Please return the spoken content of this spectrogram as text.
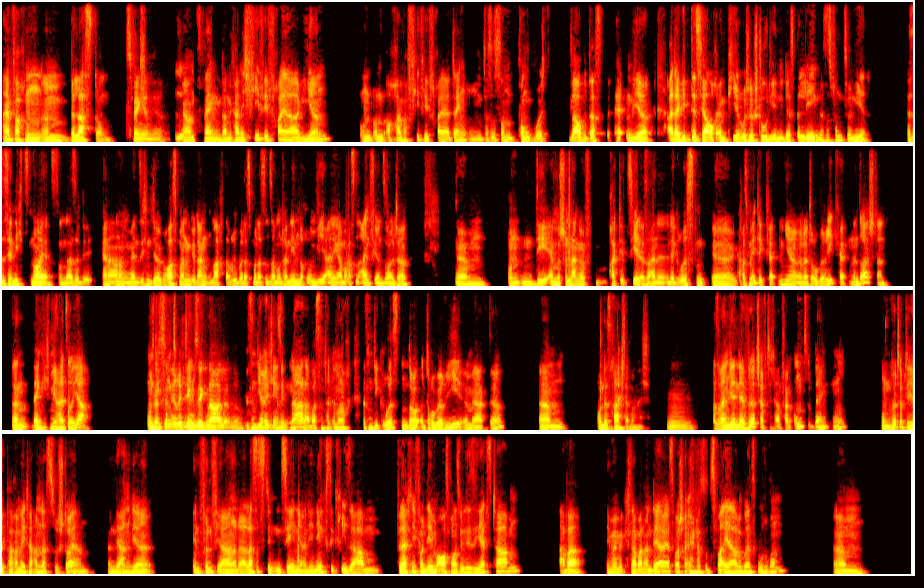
einfachen ähm, Belastungen. Zwängen, ja. Ja, und Zwängen, dann kann ich viel, viel freier agieren und, und auch einfach viel, viel freier denken. Das ist so ein Punkt, wo ich glaube, das hätten wir, aber da gibt es ja auch empirische Studien, die das belegen, dass es funktioniert. Das ist ja nichts Neues. Und also, keine Ahnung, wenn sich ein Dirk Rossmann Gedanken macht darüber, dass man das in seinem Unternehmen doch irgendwie einigermaßen einführen sollte, ähm, und ein DM ist schon lange praktiziert, also eine der größten äh, Kosmetikketten hier oder Drogerieketten in Deutschland, dann denke ich mir halt so, ja. Und das sind die richtigen Signale, ne? Das sind die richtigen Signale, aber es sind halt immer noch, das sind die größten Dro Drogeriemärkte ähm, und das reicht aber nicht. Mhm. Also wenn wir in der Wirtschaft nicht anfangen umzudenken und wirtschaftliche Parameter anders zu steuern, dann werden wir in fünf Jahren oder lass es in zehn Jahren die nächste Krise haben, vielleicht nicht von dem Ausmaß, wie wir sie jetzt haben, aber ich meine, wir knabbern an der jetzt wahrscheinlich noch so zwei Jahre ganz gut rum. Ähm,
